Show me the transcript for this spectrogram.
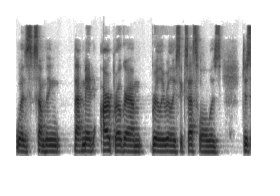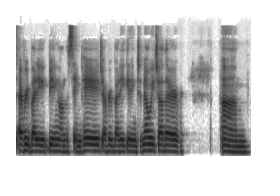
was something that made our program really, really successful was just everybody being on the same page, everybody getting to know each other. Um,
